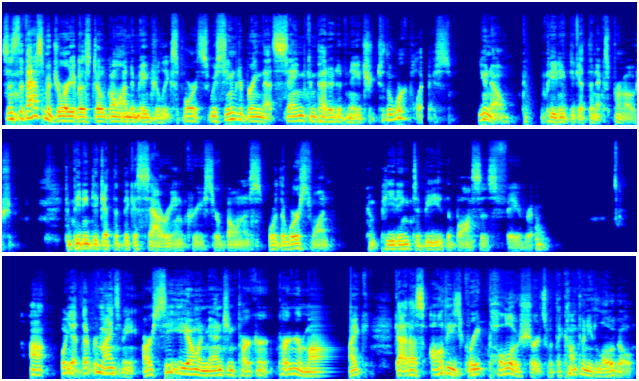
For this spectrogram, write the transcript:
Since the vast majority of us don't go on to major league sports, we seem to bring that same competitive nature to the workplace. You know, competing to get the next promotion competing to get the biggest salary increase or bonus, or the worst one, competing to be the boss's favorite. Uh, oh yeah, that reminds me, our CEO and managing partner, partner Mike got us all these great polo shirts with the company logo.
